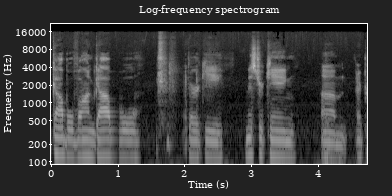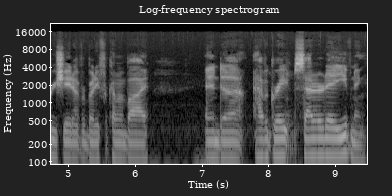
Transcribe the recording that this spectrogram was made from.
Gobble Von Gobble, Turkey, Mr. King. Um, I appreciate everybody for coming by, and uh, have a great Saturday evening.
